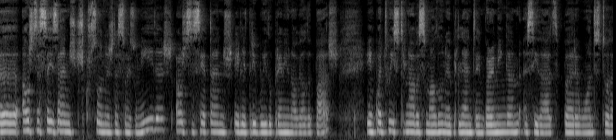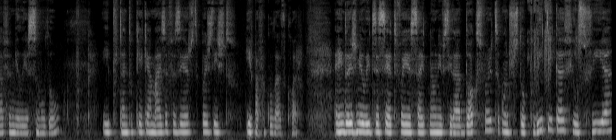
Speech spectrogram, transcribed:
Uh, aos 16 anos discursou nas Nações Unidas, aos 17 anos é-lhe atribuído o Prémio Nobel da Paz. Enquanto isso, tornava-se uma aluna brilhante em Birmingham, a cidade para onde toda a família se mudou. E, portanto, o que é que há mais a fazer depois disto? Ir para a faculdade, claro. Em 2017 foi aceito na Universidade de Oxford, onde estudou política, filosofia,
